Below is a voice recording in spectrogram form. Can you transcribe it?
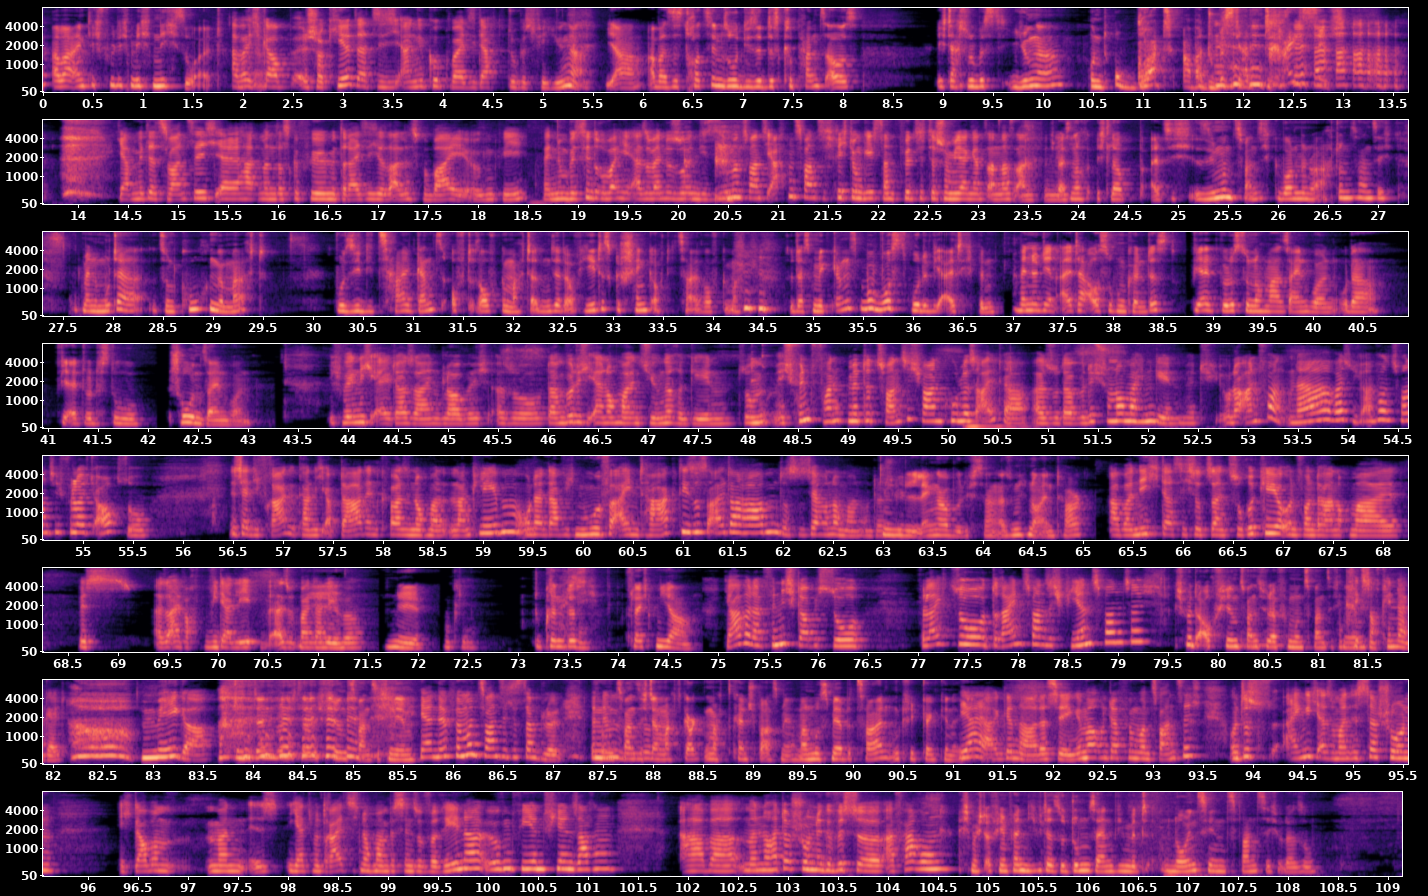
Aber eigentlich fühle ich mich nicht so alt. Aber ich glaube, schockiert hat sie sich angeguckt, weil sie dachte, du bist viel jünger. Ja, aber es ist trotzdem so diese Diskrepanz aus, ich dachte, du bist jünger und oh Gott, aber du bist ja 30. Ja, Mitte 20 äh, hat man das Gefühl, mit 30 ist alles vorbei irgendwie. Wenn du ein bisschen drüber hin, also wenn du so in die 27, 28 Richtung gehst, dann fühlt sich das schon wieder ganz anders an, finde Ich weiß noch, ich glaube, als ich 27 geworden bin oder 28, hat meine Mutter so einen Kuchen gemacht wo sie die Zahl ganz oft drauf gemacht hat. Und sie hat auf jedes Geschenk auch die Zahl drauf gemacht. sodass mir ganz bewusst wurde, wie alt ich bin. Wenn du dir ein Alter aussuchen könntest, wie alt würdest du nochmal sein wollen? Oder wie alt würdest du schon sein wollen? Ich will nicht älter sein, glaube ich. Also dann würde ich eher noch mal ins Jüngere gehen. So, ich finde, fand Mitte 20 war ein cooles Alter. Also da würde ich schon noch mal hingehen. Ich, oder Anfang, na, weiß nicht, Anfang 20 vielleicht auch so. Ist ja die Frage, kann ich ab da denn quasi noch mal lang leben oder darf ich nur für einen Tag dieses Alter haben? Das ist ja auch noch mal ein Unterschied. Länger, würde ich sagen. Also nicht nur einen Tag. Aber nicht, dass ich sozusagen zurückgehe und von da noch mal bis, also einfach wieder also weiterlebe. Nee. Okay. Du könntest vielleicht ein Jahr. Ja, aber dann finde ich, glaube ich, so, vielleicht so 23, 24. Ich würde auch 24 oder 25 Dann nehmen. kriegst du noch Kindergeld. Oh, mega. Und dann würde ich, glaube ich, 24 nehmen. Ja, ne, 25 ist dann blöd. Dann nimm- 25, dann macht gar, macht keinen Spaß mehr. Man muss mehr bezahlen und kriegt kein Kindergeld. Ja, ja, genau, deswegen. Immer unter 25. Und das eigentlich, also man ist da schon, ich glaube, man ist jetzt mit 30 noch mal ein bisschen souveräner irgendwie in vielen Sachen. Aber man hat da schon eine gewisse Erfahrung. Ich möchte auf jeden Fall nie wieder so dumm sein wie mit 19, 20 oder so.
